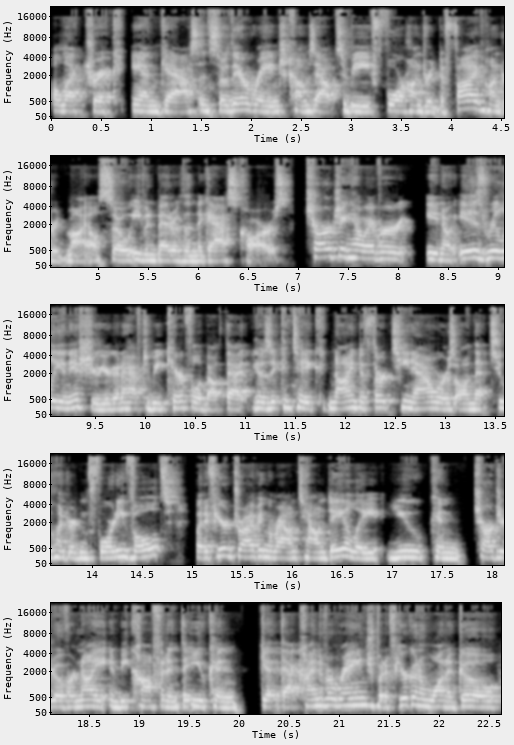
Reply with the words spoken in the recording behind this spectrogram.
electric and gas. And so their range comes out to be 400 to 500 miles. So even better than the gas cars. Charging, however, you know, is really an issue. You're going to have to be careful about that because it can take nine to 13 hours on that 240 volt. But if you're driving around town daily, you can charge it overnight and be confident that you can get that kind of a range. But if you're going to want to go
